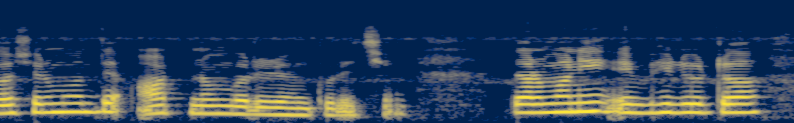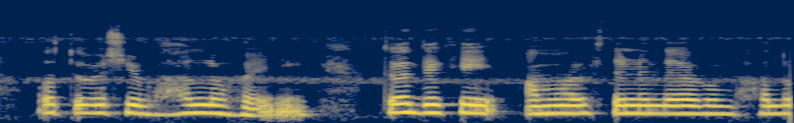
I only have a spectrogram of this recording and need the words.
দশের মধ্যে আট নম্বরে র্যাঙ্ক করেছে। তার মানে এই ভিডিওটা অত বেশি ভালো হয়নি। তো দেখি আমার চ্যানেলে আরও ভালো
